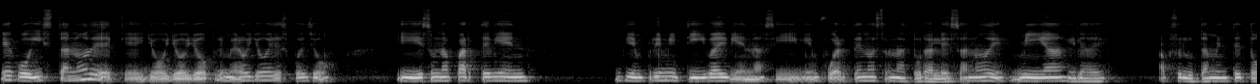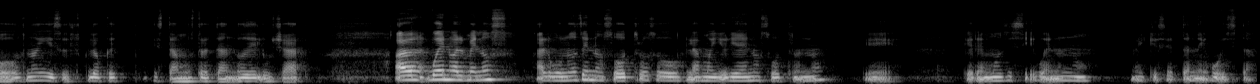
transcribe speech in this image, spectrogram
egoísta, ¿no? De que yo, yo, yo, primero yo y después yo. Y es una parte bien bien primitiva y bien así, bien fuerte nuestra naturaleza, ¿no? De mía y la de absolutamente todos, ¿no? Y eso es lo que estamos tratando de luchar. Bueno, al menos algunos de nosotros o la mayoría de nosotros, ¿no? Que, queremos decir, bueno, no, no hay que ser tan egoísta.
